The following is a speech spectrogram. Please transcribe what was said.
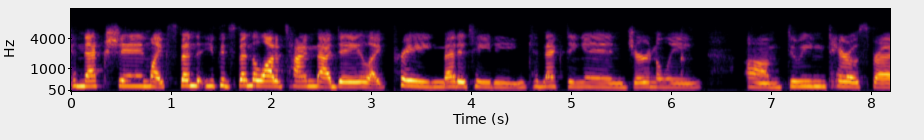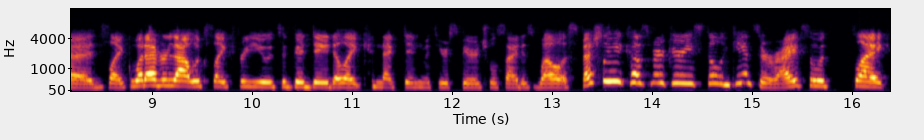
connection like spend you could spend a lot of time that day like praying meditating connecting in journaling um, doing tarot spreads like whatever that looks like for you it's a good day to like connect in with your spiritual side as well especially because mercury is still in cancer right? So it's like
